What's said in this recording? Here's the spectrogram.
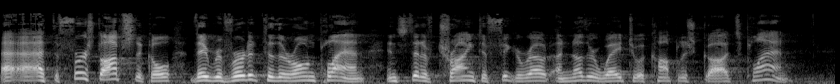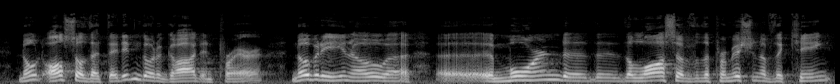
At the first obstacle, they reverted to their own plan instead of trying to figure out another way to accomplish God's plan. Note also that they didn't go to God in prayer. Nobody, you know, uh, uh, mourned uh, the, the loss of the permission of the king.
